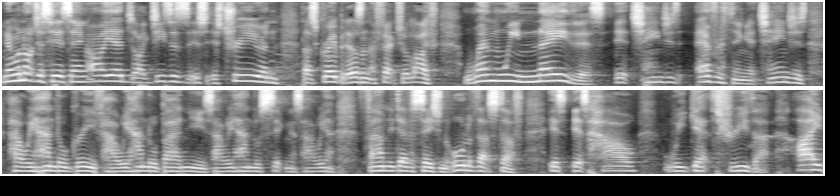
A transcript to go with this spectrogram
You know, we're not just here saying, oh, yeah, like Jesus is, is true and that's great, but it doesn't affect your life. When we know this, it changes everything. It changes how we handle grief, how we handle bad news, how we handle sickness, how we ha- family devastation, all of that stuff. It's, it's how we get through that. I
